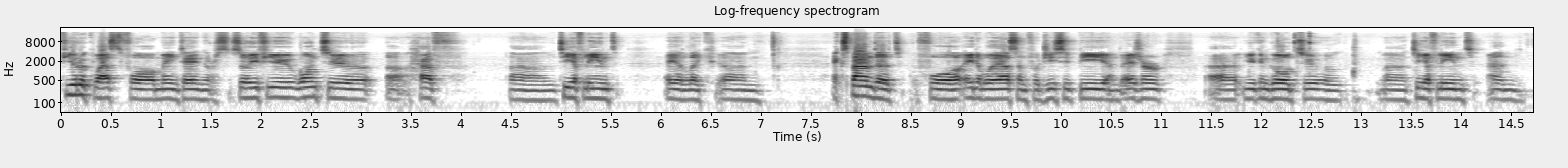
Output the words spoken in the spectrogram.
few requests for maintainers. So if you want to uh, have uh, TF-lint uh, like um, expanded for AWS and for GCP and Azure, uh, you can go to uh, TF-lint and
